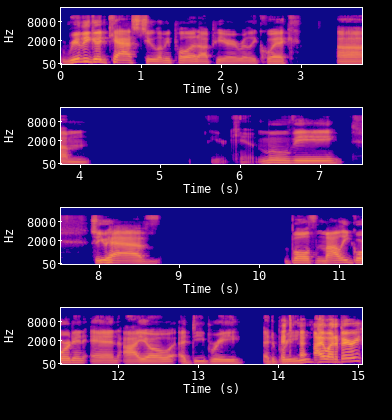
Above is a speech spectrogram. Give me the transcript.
Really good cast too. Let me pull it up here really quick. Um Theater Camp movie. So you have both Molly Gordon and Io Adibri Adibri I Wedderberry?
